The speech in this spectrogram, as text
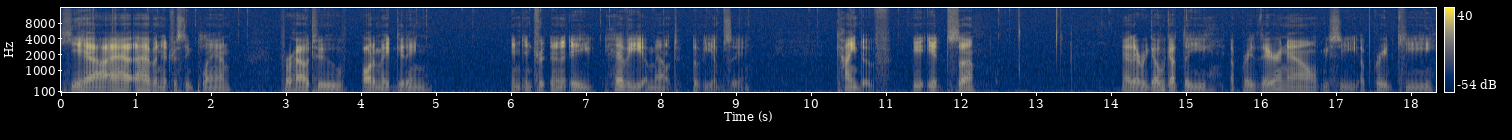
Yeah, I, ha I have an interesting plan for how to automate getting an, an a heavy amount of EMC. Kind of. It, it's, uh, yeah, there we go. We got the upgrade there. Now, we see upgrade key.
